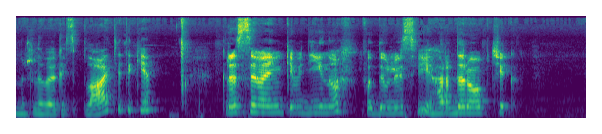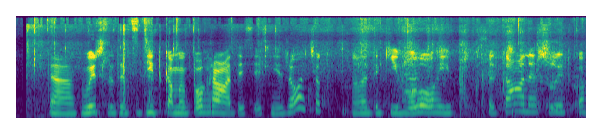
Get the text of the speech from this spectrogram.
можливо, якесь плаття таке красивеньке вдіну. Подивлюсь свій гардеробчик. Так, вийшли тут з дітками погратися сніжочок, але такий вологий, все тане швидко.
